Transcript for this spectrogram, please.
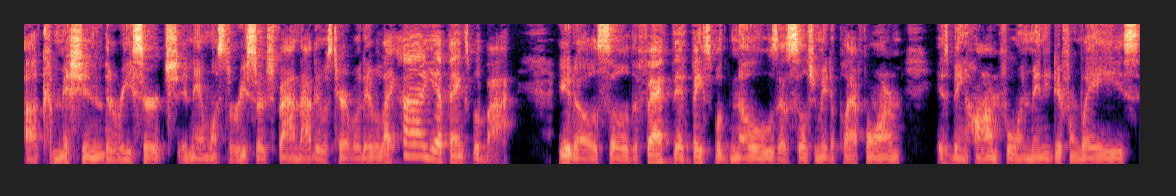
uh, commissioned the research, and then once the research found out it was terrible, they were like, "Ah, oh, yeah, thanks, bye bye." You know, so the fact that Facebook knows as a social media platform is being harmful in many different ways,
